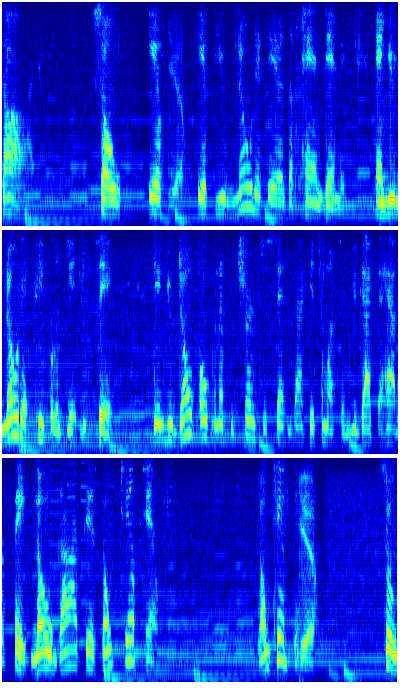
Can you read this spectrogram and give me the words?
God. So if if you know that there's a pandemic and you know that people are getting sick, then you don't open up the churches sitting back here to myself. You got to have the faith. No, God says don't tempt him. Don't tempt him. Yeah. So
